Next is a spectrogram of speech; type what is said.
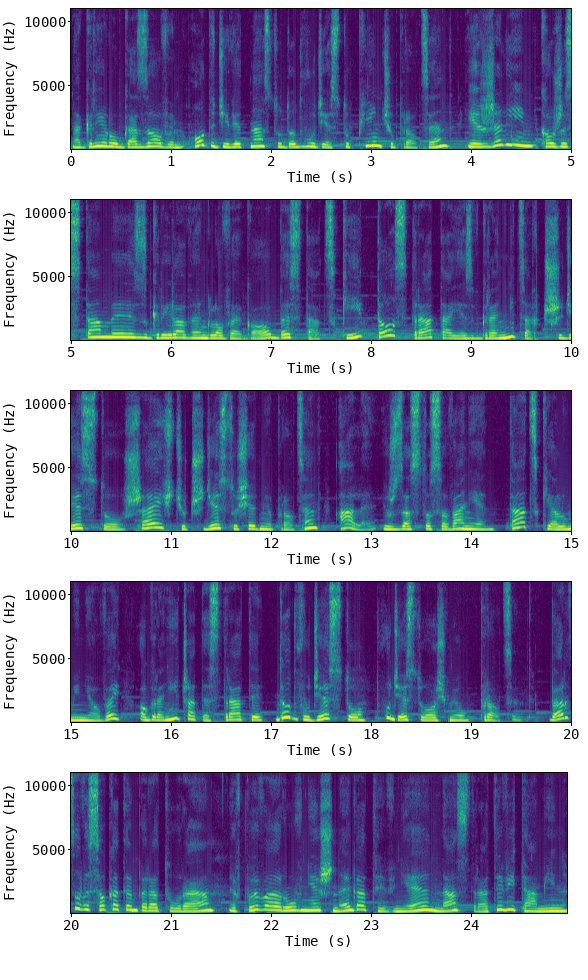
na grillu gazowym od 19 do 25%. Jeżeli korzystamy z grilla węglowego bez tacki, to strata jest w granicach 36-37%, ale już zastosowanie tacki aluminiowej ogranicza te straty do 20-28%. Bardzo wysoka temperatura wpływa również negatywnie na straty witamin.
